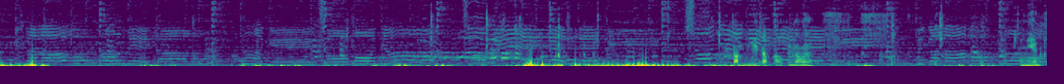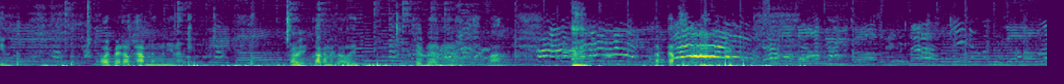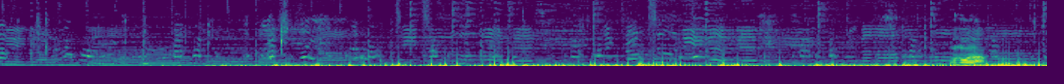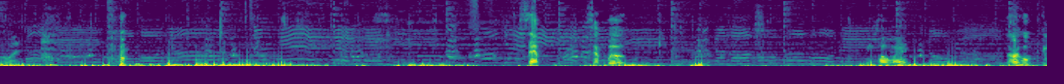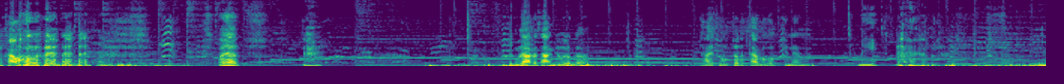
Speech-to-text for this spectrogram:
ตับนี้กับเขาพี่น้องนะเอาเมียนกินขอให้ไปเราคำนึงมานี่นะเอาไว้พักกันไปก่อนเฮ้ยเชฟแรกนี่นะร้านพักกลับ แซ่บแซ่บเบอร์กินข้าวไหมทำให้ผมกินข้าวไม่ใช่เวลาไปทางดูแล้วก็ถ่ายทุกโทรศัพท์แล้วก็กินอันนี้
